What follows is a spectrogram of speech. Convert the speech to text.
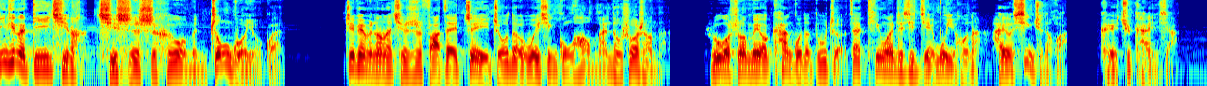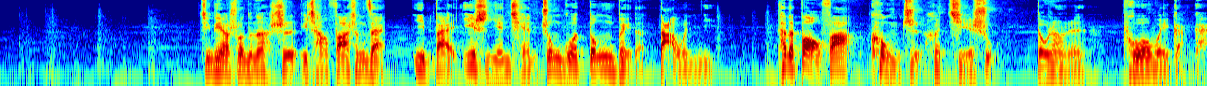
今天的第一期呢，其实是和我们中国有关。这篇文章呢，其实是发在这一周的微信公号“馒头说”上的。如果说没有看过的读者，在听完这期节目以后呢，还有兴趣的话，可以去看一下。今天要说的呢，是一场发生在一百一十年前中国东北的大瘟疫，它的爆发、控制和结束，都让人颇为感慨。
